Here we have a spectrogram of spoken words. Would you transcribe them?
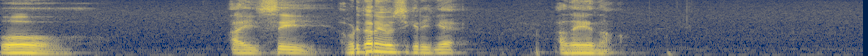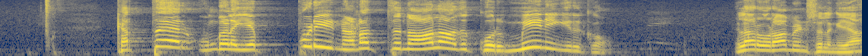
ஓ ஐ சி அப்படித்தானே யோசிக்கிறீங்க? அதே தான் கத்தர் உங்களை எப்படி நடத்தினாலும் அதுக்கு ஒரு மீனிங் இருக்கும். எல்லாரும் ஒரு ஆமின்னு சொல்லுங்கய்யா.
